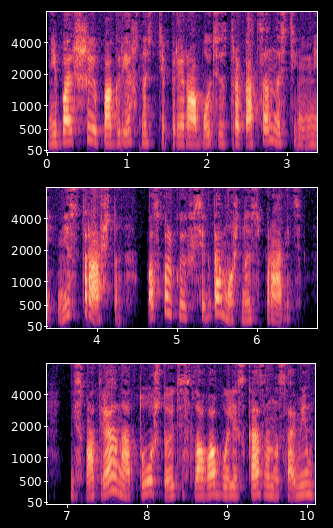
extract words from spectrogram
Небольшие погрешности при работе с драгоценностями не страшны, поскольку их всегда можно исправить. Несмотря на то, что эти слова были сказаны самим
